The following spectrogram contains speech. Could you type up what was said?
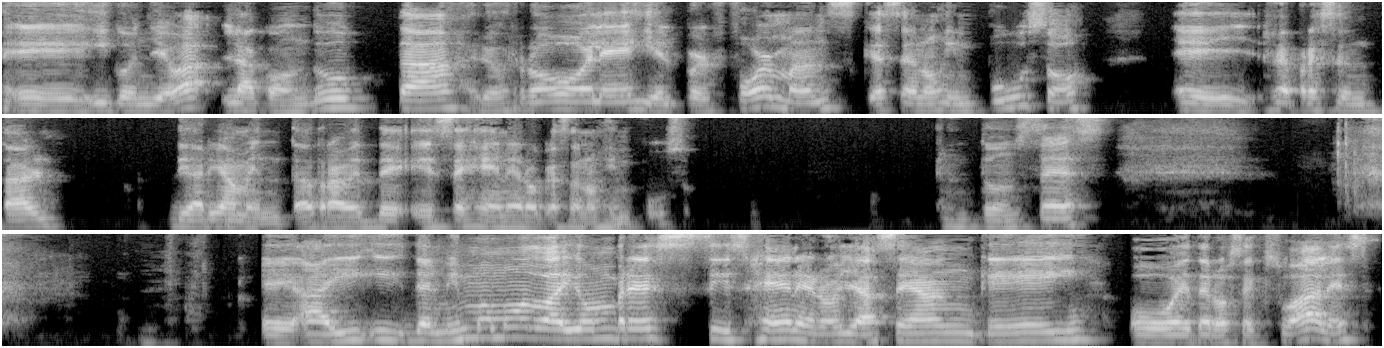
eh, y conlleva la conducta, los roles y el performance que se nos impuso eh, representar diariamente a través de ese género que se nos impuso. Entonces, eh, y del mismo modo hay hombres cisgénero, ya sean gay o heterosexuales,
